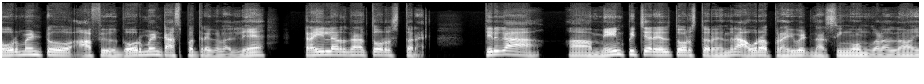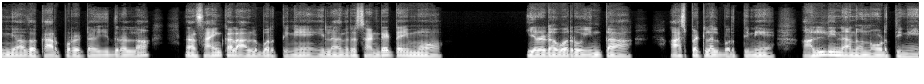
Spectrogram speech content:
ಗೌರ್ಮೆಂಟು ಆಫಿ, ಗೌರ್ಮೆಂಟ್ ಆಸ್ಪತ್ರೆಗಳಲ್ಲಿ ಟ್ರೈಲರ್ನ ತೋರಿಸ್ತಾರೆ. ತಿರ್ಗಾ ಮೇನ್ ಪಿಕ್ಚರ್ ಎಲ್ಲಿ ತೋರಿಸ್ತಾರೆ ಅಂದರೆ ಅವರ ಪ್ರೈವೇಟ್ ನರ್ಸಿಂಗ್ ಹೋಮ್ಗಳಲ್ಲೋ, ಇನ್ಯಾವುದೋ ಕಾರ್ಪೊರೇಟ್ ಇದರಲ್ಲೋ, ನಾನು ಸಾಯಂಕಾಲ ಅಲ್ಲಿ ಬರ್ತೀನಿ, ಇಲ್ಲಾಂದರೆ ಸಂಡೇ ಟೈಮು ಎರಡು ಅವರು ಇಂಥ ಹಾಸ್ಪಿಟ್ಲಲ್ಲಿ ಬರ್ತೀನಿ, ಅಲ್ಲಿ ನಾನು ನೋಡ್ತೀನಿ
